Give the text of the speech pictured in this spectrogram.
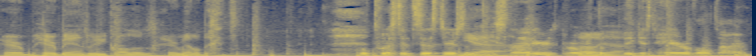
hair hair bands. What do you call those? Hair metal bands. Little Twisted Sister, some Yeah. Dee Snider, he's probably Oh, the yeah. biggest hair of all time.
